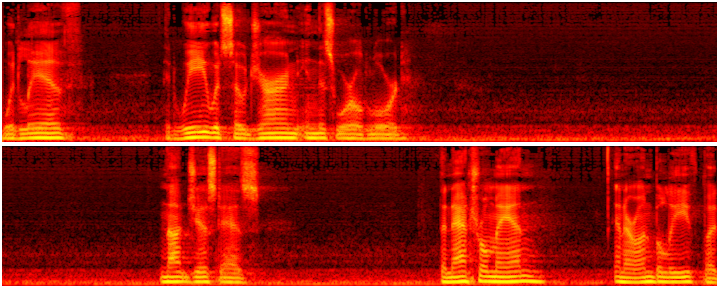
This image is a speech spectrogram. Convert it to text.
would live, that we would sojourn in this world, Lord. Not just as the natural man and our unbelief, but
